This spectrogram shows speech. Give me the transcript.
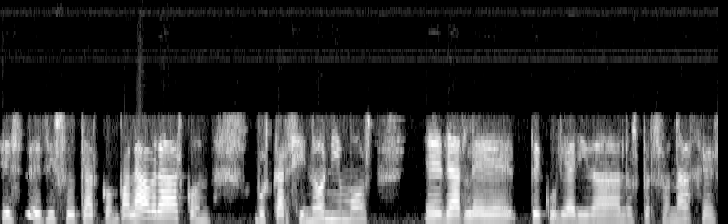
es, es disfrutar con palabras, con buscar sinónimos, eh, darle peculiaridad a los personajes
